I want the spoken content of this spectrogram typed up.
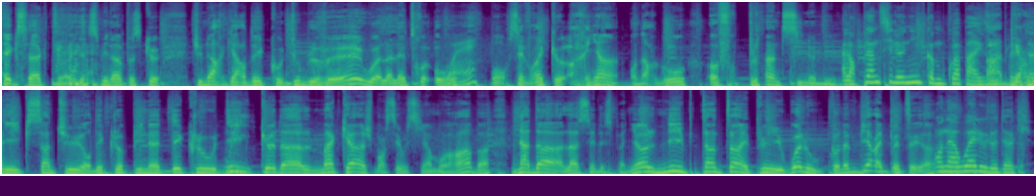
Exact, Yasmina, parce que tu n'as regardé qu'au W ou à la lettre O. Ouais. Bon, c'est vrai que rien en argot offre plein de synonymes. Alors plein de synonymes comme quoi par exemple Ah, le doc bernique, ceinture, des clopinettes, des clous, dit, Oui. que dalle, macache, bon c'est aussi un mot arabe, hein. nada, là c'est l'espagnol, nip, tintin et puis walou, qu'on aime bien répéter. Hein. On a Walou le doc.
